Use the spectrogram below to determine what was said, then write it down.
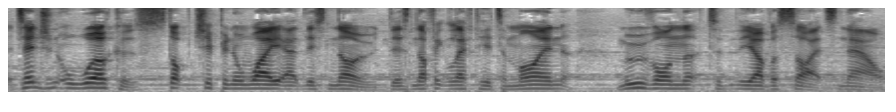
Attention all workers, stop chipping away at this node. There's nothing left here to mine. Move on to the other sites now.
